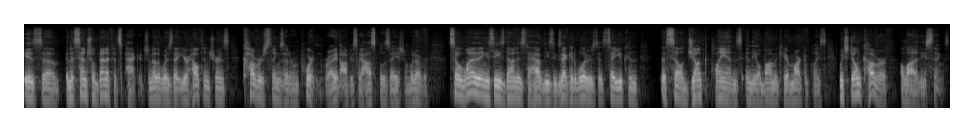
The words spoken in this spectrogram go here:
is um, an essential benefits package. In other words, that your health insurance covers things that are important, right? Obviously, hospitalization, whatever. So one of the things he's done is to have these executive orders that say you can uh, sell junk plans in the Obamacare marketplace, which don't cover a lot of these things.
